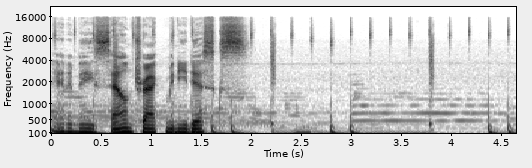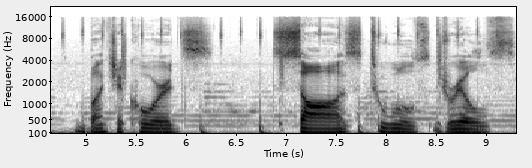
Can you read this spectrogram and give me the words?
Anime soundtrack mini discs. Bunch of cords, saws, tools, drills.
